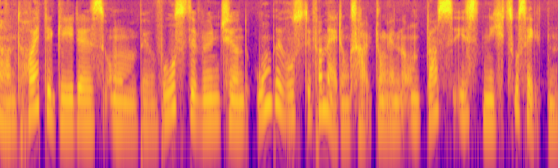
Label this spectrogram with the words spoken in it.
Ja, und heute geht es um bewusste Wünsche und unbewusste Vermeidungshaltungen. Und das ist nicht so selten.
